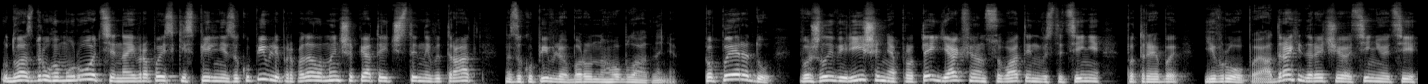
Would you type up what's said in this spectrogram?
У 2022 році на європейські спільні закупівлі припадало менше п'ятої частини витрат на закупівлю оборонного обладнання. Попереду важливі рішення про те, як фінансувати інвестиційні потреби Європи. А Драгі, до речі, оцінює ці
